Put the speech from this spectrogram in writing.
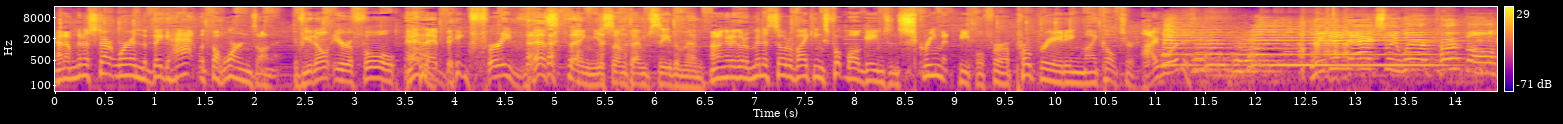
And I'm going to start wearing the big hat with the horns on it. If you don't, you're a fool. And that big furry vest thing you sometimes see them in. And I'm going to go to Minnesota Vikings football games and scream at people for appropriating my culture. I would. We didn't actually wear purple.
